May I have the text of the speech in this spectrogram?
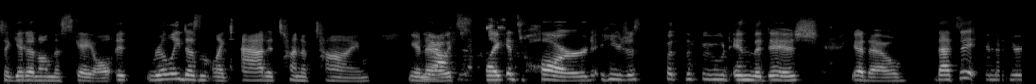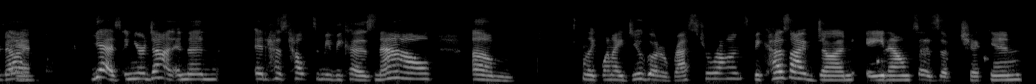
to get it on the scale. It really doesn't like add a ton of time. You know, yeah. it's like it's hard. You just put the food in the dish, you know, that's it. And then you're done. And, yes, and you're done. And then it has helped me because now um like when I do go to restaurants, because I've done eight ounces of chicken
